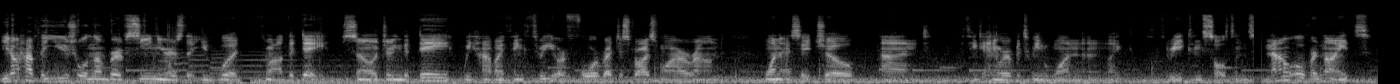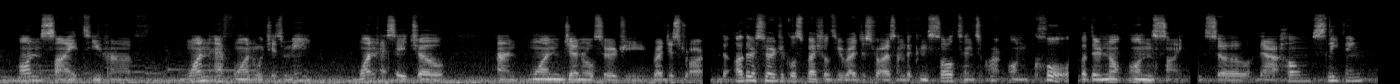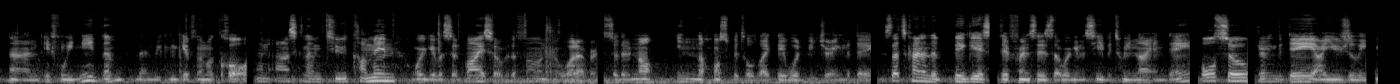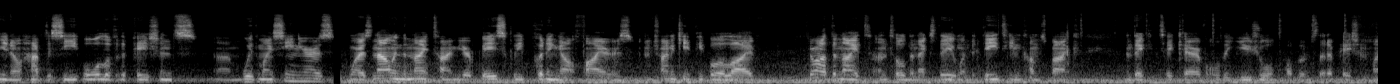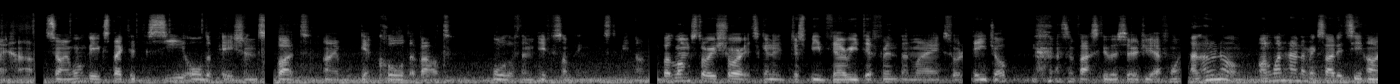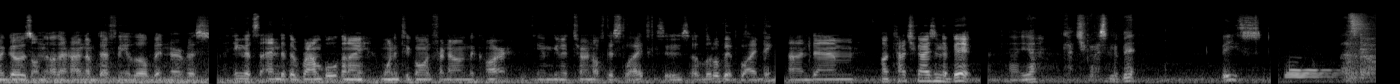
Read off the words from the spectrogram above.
you don't have the usual number of seniors that you would throughout the day. So during the day, we have, I think, three or four registrars who are around, one SHO, and I think anywhere between one and like three consultants. Now overnight, on site, you have one F1, which is me, one SHO, and one general surgery registrar. The other surgical specialty registrars and the consultants are on call, but they're not on site. So they're at home sleeping, and if we need them, then we can give them a call and ask them to come in or give us advice over the phone or whatever. So they're not in the hospital like they would be during the day. So that's kind of the biggest differences that we're going to see between night and day. Also, during the day, I usually, you know, have to see all of the patients um, with my seniors, whereas now in the nighttime, you're basically putting out fires and trying to keep people alive throughout the night until the next day when the day team comes back and they can take care of all the usual problems that a patient might have. So I won't be expected to see all the patients, but I will get called about all of them if something needs to be done. But long story short, it's going to just be very different than my sort of day job as a vascular surgery F1. And I don't know, on one hand, I'm excited to see how it goes. On the other hand, I'm definitely a little bit nervous. I think that's the end of the ramble that I wanted to go on for now in the car. I think I'm going to turn off this light because it is a little bit blinding. And um, I'll catch you guys in a bit. And, uh, yeah, catch you guys in a bit. Peace. Let's go.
